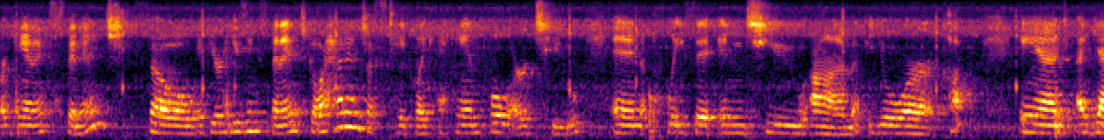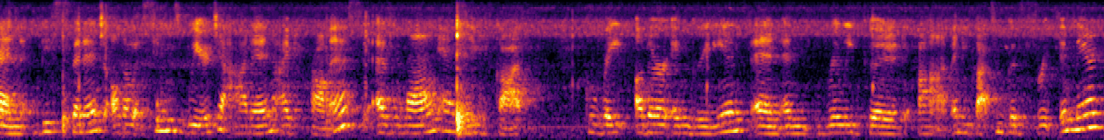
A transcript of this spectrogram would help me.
organic spinach. So if you're using spinach, go ahead and just take like a handful or two and place it into um, your cup. And again, the spinach, although it seems weird to add in, I promise, as long as you've got great other ingredients and, and really good, um, and you've got some good fruit in there,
